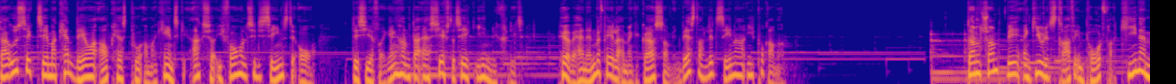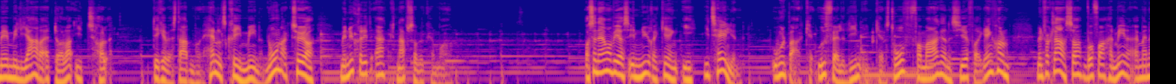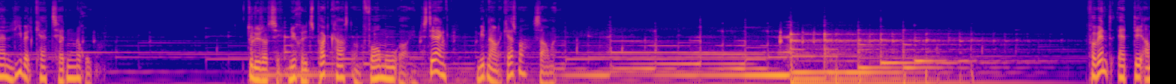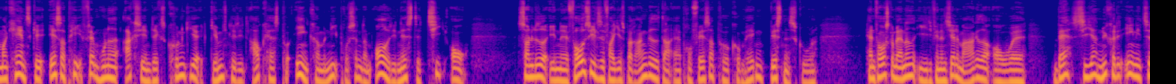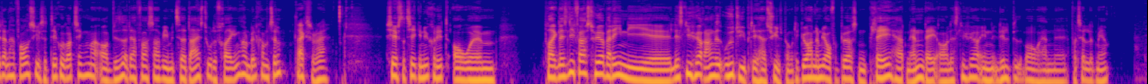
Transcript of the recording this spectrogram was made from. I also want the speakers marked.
Speaker 1: Der er udsigt til markant lavere afkast på amerikanske aktier i forhold til de seneste år. Det siger Frederik Engholm, der er chefstrateg i Nykredit. Hør, hvad han anbefaler, at man kan gøre som investor lidt senere i programmet. Donald Trump vil angiveligt straffe import fra Kina med milliarder af dollar i 12. Det kan være starten på en handelskrig, mener nogle aktører, men Nykredit er knap så bekymret. Og så nærmer vi os en ny regering i Italien. Umiddelbart kan udfaldet ligne en katastrofe for markederne, siger Frederik Engholm, men forklarer så, hvorfor han mener, at man alligevel kan tage den med ro. Du lytter til Nykredits podcast om formue og investering. Mit navn er Kasper Sagmann. Forvent, at det amerikanske S&P 500 aktieindeks kun giver et gennemsnitligt afkast på 1,9% om året de næste 10 år. Sådan lyder en øh, forudsigelse fra Jesper Rangved, der er professor på Copenhagen Business School. Han forsker blandt andet i de finansielle markeder, og øh, hvad siger Nykredit egentlig til den her forudsigelse? Det kunne jeg godt tænke mig at vide, og derfor så har vi inviteret dig i studiet, Frederik Engholm. Velkommen til.
Speaker 2: Tak skal du have.
Speaker 1: Chefstrateg i Nykredit, og øh, Frederik, lad os lige først høre, hvad det egentlig... Øh, lad os lige høre Rangved uddybe det her synspunkt. Det gjorde han nemlig over for børsen Play her den anden dag, og lad os lige høre en lille bid, hvor han øh, fortæller lidt mere.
